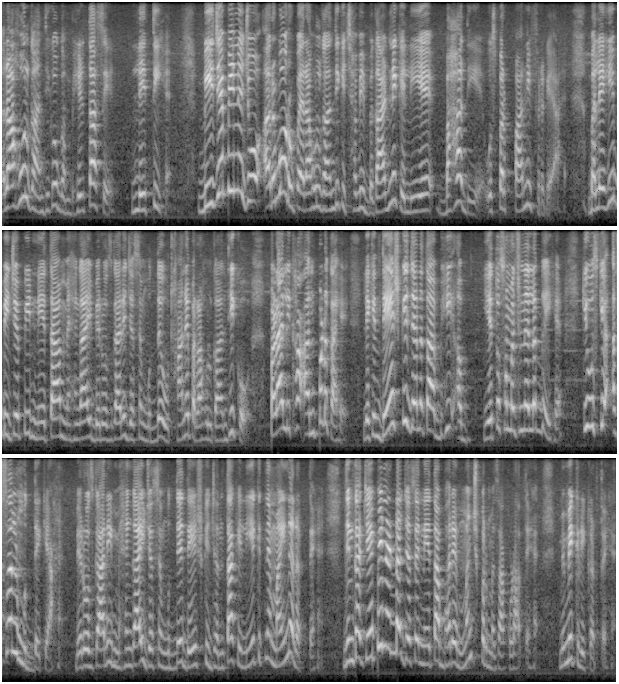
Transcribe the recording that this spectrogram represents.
राहुल गांधी को गंभीरता से लेती है। बीजेपी ने जो अरबों रुपए राहुल गांधी की छवि बिगाड़ने के लिए बहा दिए उस पर पानी फिर गया है। भले ही बीजेपी नेता महँगाई, बेरोजगारी जैसे मुद्दे उठाने पर राहुल गांधी को पढ़ा लिखा अनपढ़ कहे लेकिन देश की जनता भी अब ये तो समझने लग गई है कि उसके असल मुद्दे क्या हैं। बेरोजगारी, महँगाई जैसे मुद्दे देश की जनता के लिए कितने मायने रखते हैं, जिनका जेपी नड्डा जैसे नेता भरे मंच पर मज़ाक उड़ाते हैं मिमिक्री करते हैं।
